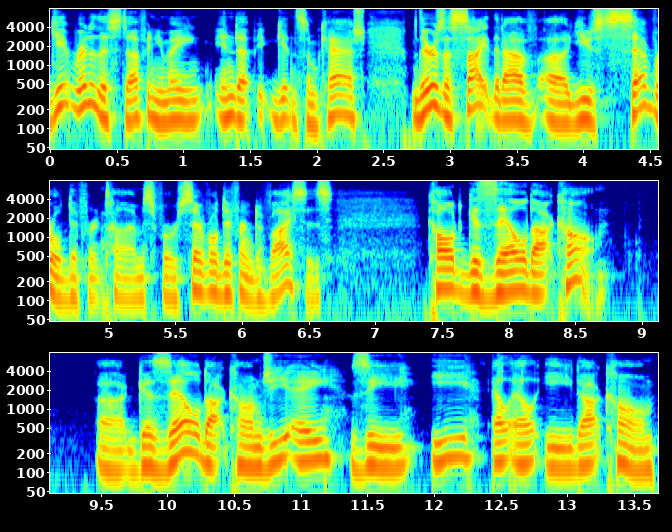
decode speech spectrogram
get rid of this stuff, and you may end up getting some cash. There's a site that I've uh, used several different times for several different devices called Gazelle.com. Uh, Gazelle.com, G A Z E L L E.com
